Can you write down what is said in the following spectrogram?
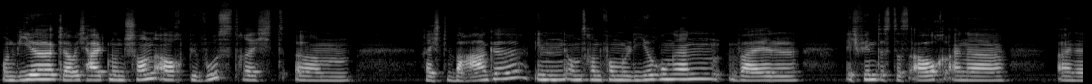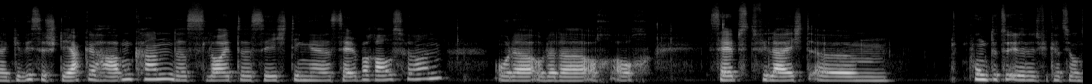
und wir, glaube ich, halten uns schon auch bewusst recht ähm, recht vage in mhm. unseren Formulierungen, weil ich finde, dass das auch eine, eine gewisse Stärke haben kann, dass Leute sich Dinge selber raushören oder, oder da auch, auch selbst vielleicht ähm, Punkte zur Identifikation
